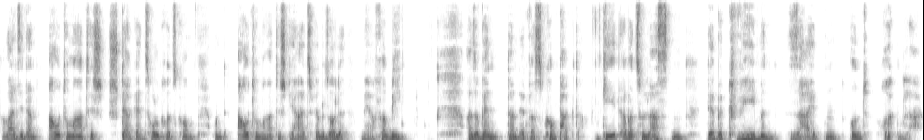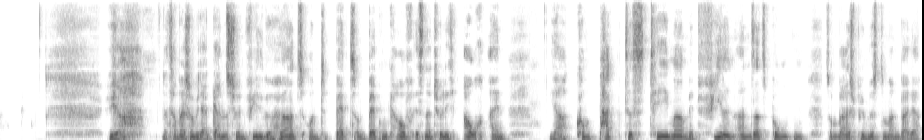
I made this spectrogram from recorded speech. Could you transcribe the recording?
weil sie dann automatisch stärker ins Hohlkreuz kommen und automatisch die Halswirbelsäule mehr verbiegen. Also wenn, dann etwas kompakter. Geht aber zu Lasten der bequemen Seiten- und Rückenlagen. Ja, Jetzt haben wir schon wieder ganz schön viel gehört und Bett und Bettenkauf ist natürlich auch ein ja, kompaktes Thema mit vielen Ansatzpunkten. Zum Beispiel müsste man bei der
